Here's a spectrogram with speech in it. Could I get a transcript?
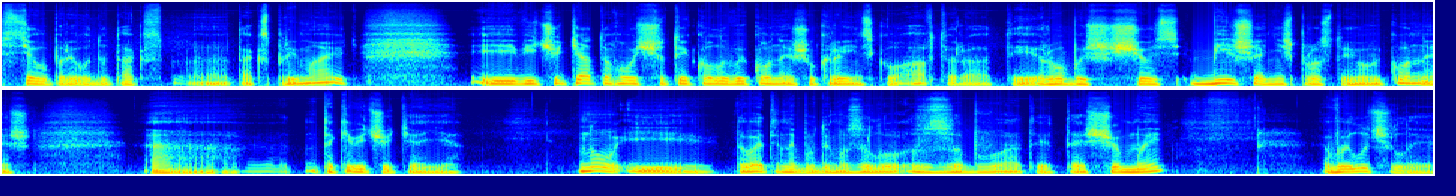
з цього приводу так, е, так сприймають. І відчуття того, що ти, коли виконуєш українського автора, ти робиш щось більше, ніж просто його виконуєш. Е, Таке відчуття є. Ну і давайте не будемо забувати те, що ми вилучили е,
